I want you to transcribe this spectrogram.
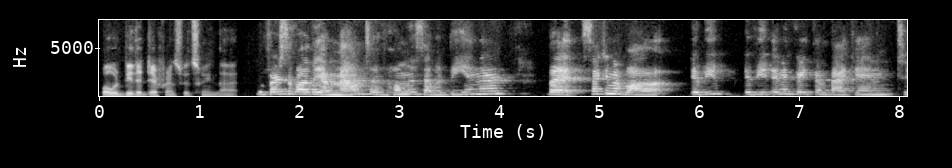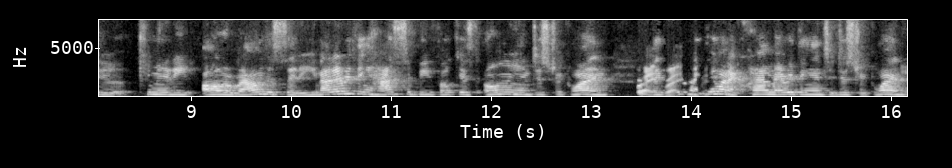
What would be the difference between that? Well, first of all, the amount of homeless that would be in there, but second of all, if you if you integrate them back into community all around the city, not everything has to be focused only in District One. Right, Like, right. They want to cram everything into District One. Yeah.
